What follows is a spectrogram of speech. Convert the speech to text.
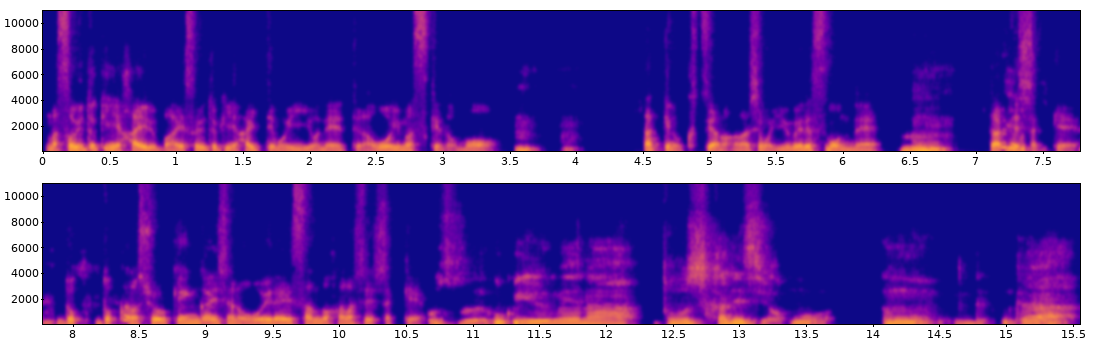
まあそういう時に入る場合、そういう時に入ってもいいよねってのは思いますけども、うん。さっきの靴屋の話も有名ですもんね。うん。誰でしたっけ？ど、どっかの証券会社のお偉いさんの話でしたっけ？すごく有名な投資家ですよ。もう、うん。が、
